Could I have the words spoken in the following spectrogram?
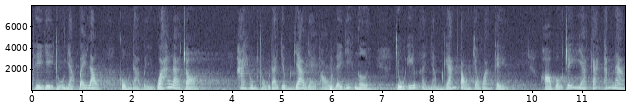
Thi Di thu nhập bấy lâu Cũng đã bị quá ra trò. Hai hung thủ đã dùng dao giải phẫu để giết người, Chủ yếu là nhằm gán tội cho quan kiện. Họ bố trí gia cát thắng nam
